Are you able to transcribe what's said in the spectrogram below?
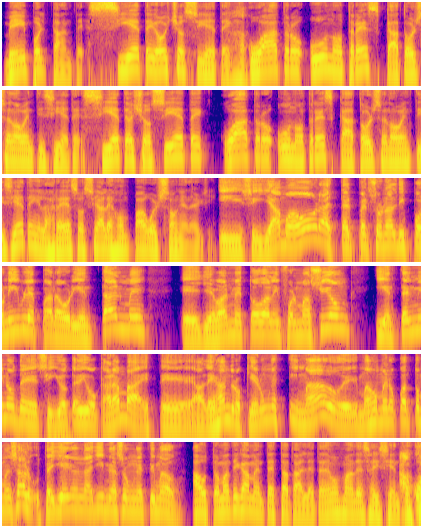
Bien importante, 787-413-1497. 787-413-1497 y en las redes sociales Home Power Sun Energy. Y si llamo ahora, está el personal disponible para orientarme, eh, llevarme toda la información. Y en términos de, si yo te digo, caramba, este Alejandro, quiero un estimado de más o menos cuánto me sale, ustedes llegan allí y me hacen un estimado. Automáticamente esta tarde tenemos más de 600 Ah, hoy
